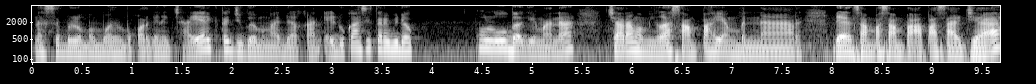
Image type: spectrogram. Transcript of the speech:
Nah, sebelum membuat pupuk organik cair, kita juga mengadakan edukasi terlebih dahulu bagaimana cara memilah sampah yang benar dan sampah-sampah apa saja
